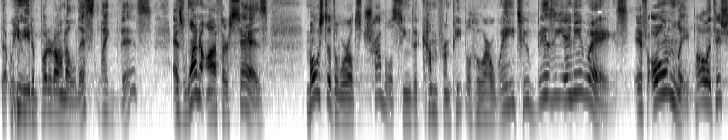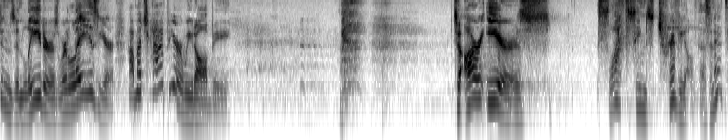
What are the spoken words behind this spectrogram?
that we need to put it on a list like this? As one author says, most of the world's troubles seem to come from people who are way too busy, anyways. If only politicians and leaders were lazier, how much happier we'd all be. To our ears, sloth seems trivial, doesn't it?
